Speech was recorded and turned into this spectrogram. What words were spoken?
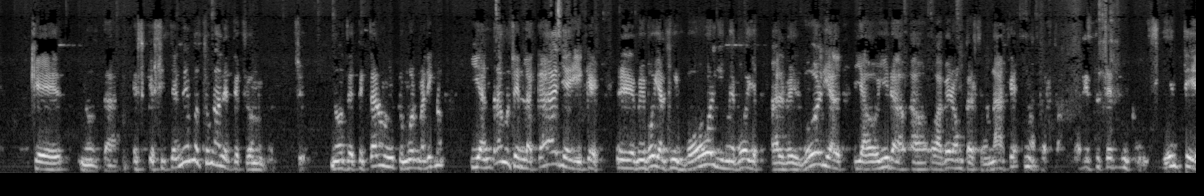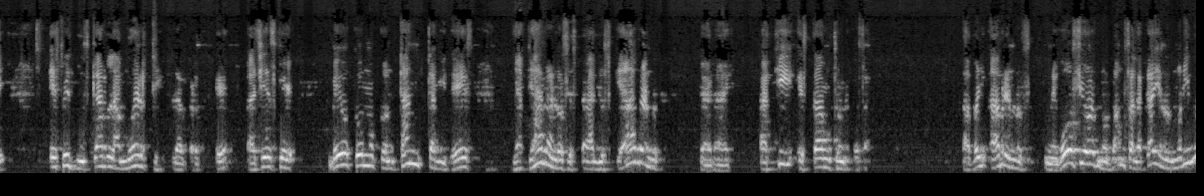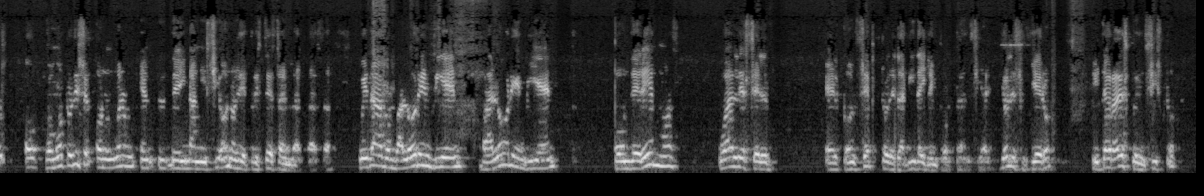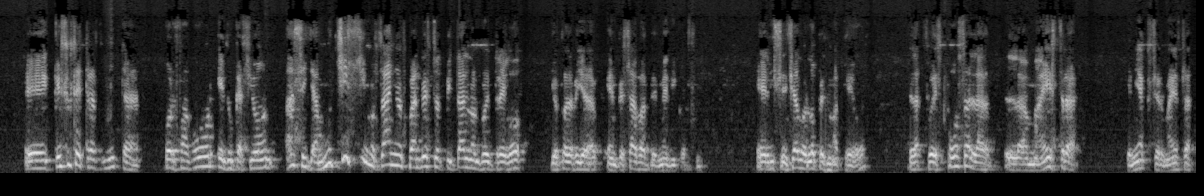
que nos da es que si tenemos una detección, nos detectaron un tumor maligno y andamos en la calle y que eh, me voy al fútbol y me voy al béisbol y, al, y a oír a, a, ver a un personaje. No, por favor, esto es ser inconsciente, esto es buscar la muerte. ¿eh? Así es que veo como con tanta avidez, ya que abran los estadios, que abran los... Caray, aquí estamos una cosa. abren los negocios, nos vamos a la calle, nos morimos, o como otros dicen, o nos mueren de inanición o de tristeza en la casa. Cuidado, valoren bien, valoren bien, ponderemos cuál es el, el concepto de la vida y la importancia. Yo les sugiero, y te agradezco, insisto, eh, que eso se transmita. Por favor, educación. Hace ya muchísimos años, cuando este hospital nos lo entregó, yo todavía empezaba de médico el licenciado López Mateo, su esposa, la, la, maestra, tenía que ser maestra,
